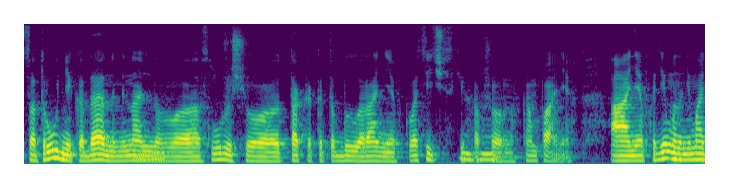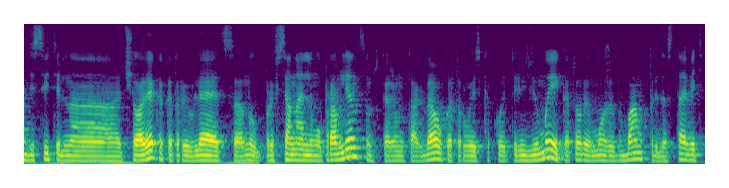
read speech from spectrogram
сотрудника, да, номинального mm-hmm. служащего, так как это было ранее в классических mm-hmm. офшорных компаниях. А необходимо нанимать действительно человека, который является ну, профессиональным управленцем, скажем так, да, у которого есть какое-то резюме, и который может в банк предоставить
